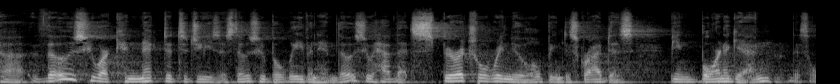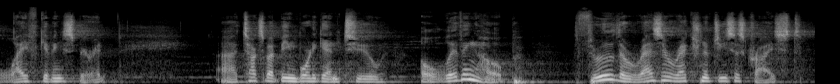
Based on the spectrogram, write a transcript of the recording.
uh, those who are connected to Jesus, those who believe in him, those who have that spiritual renewal, being described as being born again, this life giving spirit, uh, talks about being born again to a living hope through the resurrection of Jesus Christ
